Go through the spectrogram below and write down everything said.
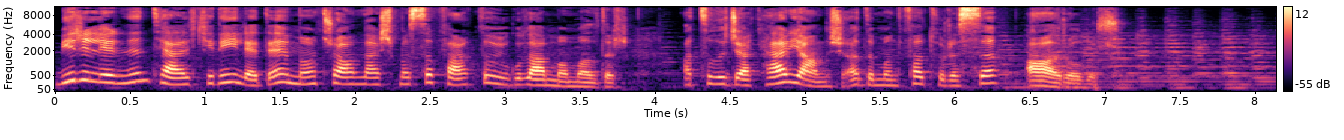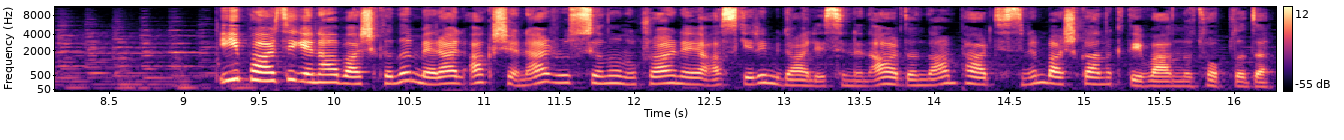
Birilerinin telkiniyle de Montreux Anlaşması farklı uygulanmamalıdır atılacak her yanlış adımın faturası ağır olur. İyi Parti Genel Başkanı Meral Akşener, Rusya'nın Ukrayna'ya askeri müdahalesinin ardından partisinin başkanlık divanını topladı.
